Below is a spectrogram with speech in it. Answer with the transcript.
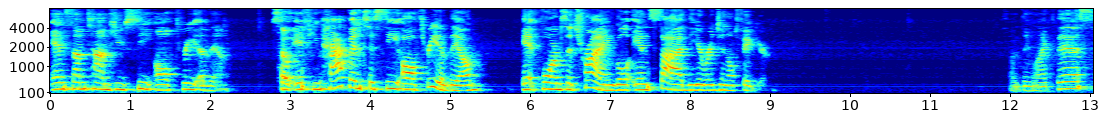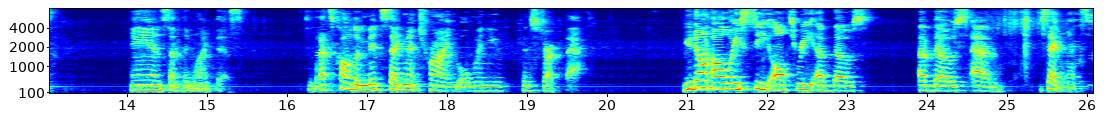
and sometimes you see all three of them. So if you happen to see all three of them, it forms a triangle inside the original figure. Something like this and something like this. So that's called a mid-segment triangle when you construct that. You don't always see all three of those of those um, segments,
